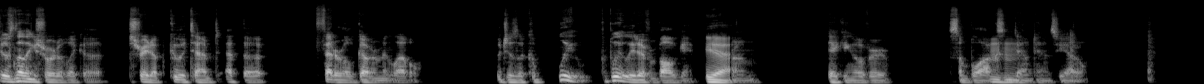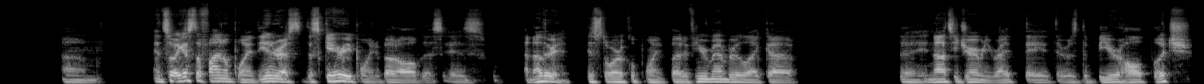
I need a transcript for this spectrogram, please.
it was nothing short of like a straight up coup attempt at the federal government level, which is a complete completely different ballgame Yeah. from taking over some blocks in Mhm. downtown Seattle. Um, and so I guess the final point, the interest, the scary point about all of this is another historical point. But if you remember, like uh, the in Nazi Germany, right? They there was the beer hall putsch.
